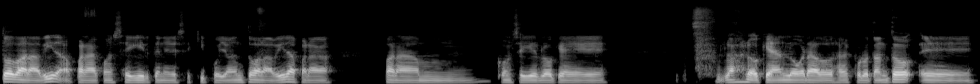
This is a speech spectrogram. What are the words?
toda la vida para conseguir tener ese equipo, llevan toda la vida para, para um, conseguir lo que, lo, lo, que han logrado, ¿sabes? Por lo tanto, eh,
